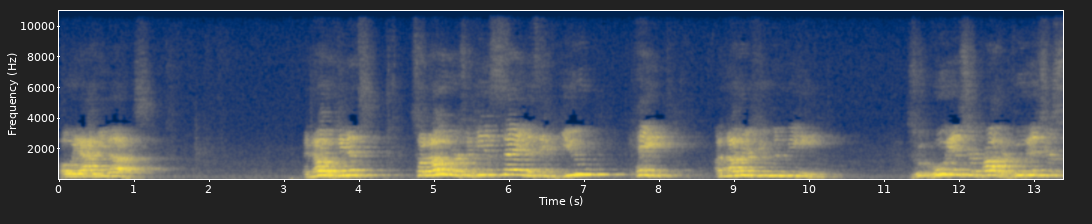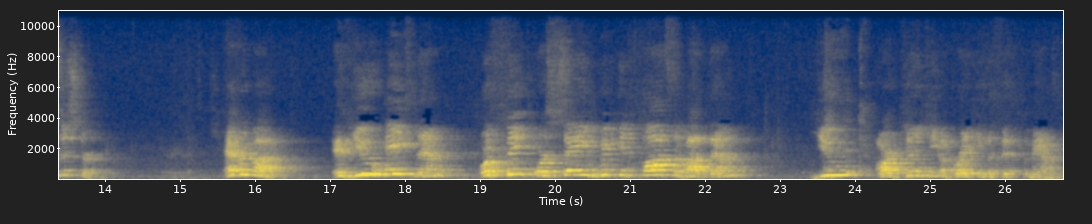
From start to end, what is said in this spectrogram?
Oh, yeah, he does. And no, he didn't. So, in other words, what he is saying is if you hate another human being, who, who is your brother? Who is your sister? Everybody. If you hate them, or think or say wicked thoughts about them, you are guilty of breaking the fifth commandment.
